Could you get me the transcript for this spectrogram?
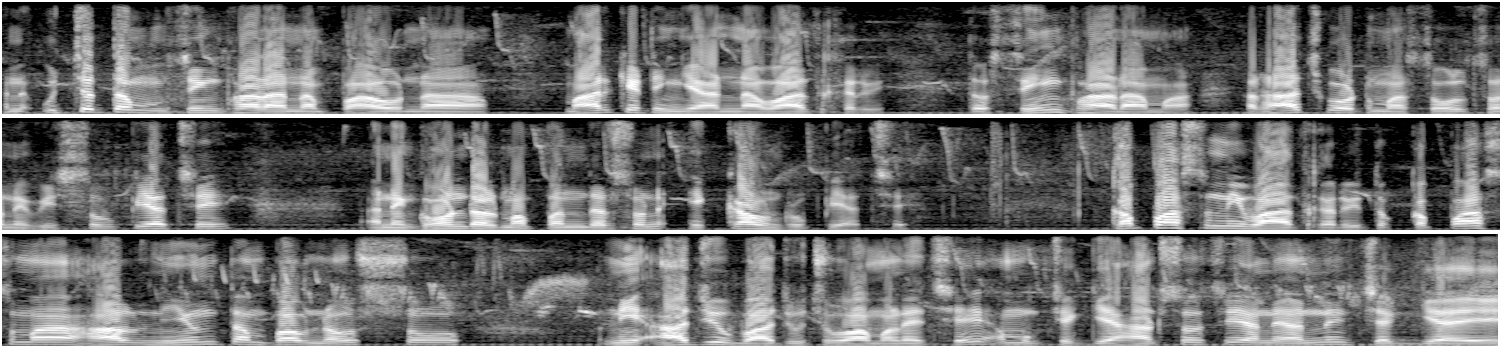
અને ઉચ્ચતમ સિંગફાળાના ભાવના માર્કેટિંગ યાર્ડના વાત કરવી તો સિંગફાળામાં રાજકોટમાં સોળસો ને વીસ રૂપિયા છે અને ગોંડલમાં પંદરસો ને એકાવન રૂપિયા છે. કપાસની વાત કરવી તો કપાસમાં હાલ ન્યૂનતમ ભાવ નવસો ની આજુબાજુ જોવા મળે છે. અમુક જગ્યાએ આઠસો છે અને અનેક જગ્યાએ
